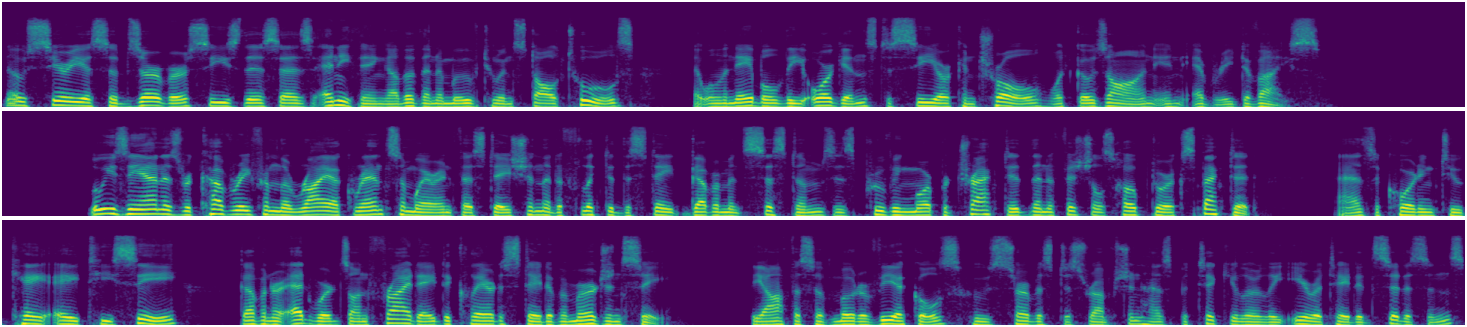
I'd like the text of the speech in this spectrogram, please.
No serious observer sees this as anything other than a move to install tools that will enable the organs to see or control what goes on in every device. Louisiana's recovery from the Ryuk ransomware infestation that afflicted the state government systems is proving more protracted than officials hoped or expected, as, according to KATC, Governor Edwards on Friday declared a state of emergency. The Office of Motor Vehicles, whose service disruption has particularly irritated citizens,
